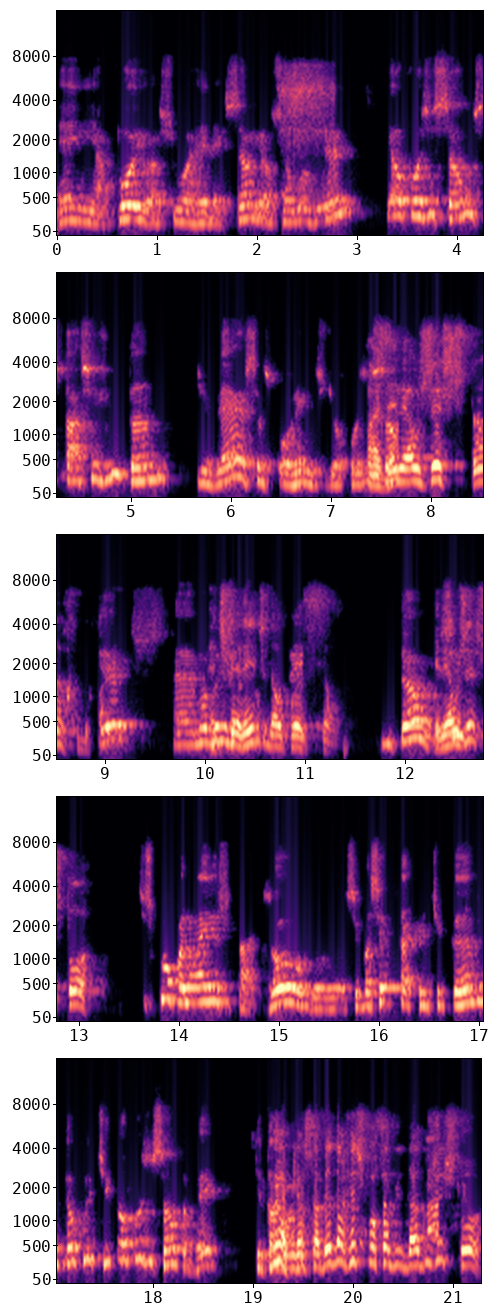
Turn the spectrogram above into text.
em apoio à sua reeleição e ao seu governo, e a oposição está se juntando, diversas correntes de oposição. Mas ele é o gestor do país. É, é diferente da oposição. Então, ele sim, é o gestor. Desculpa, não é isso, Thales. Ou se você está criticando, então critica a oposição também. Que tá não, quero saber da responsabilidade do ah, gestor.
